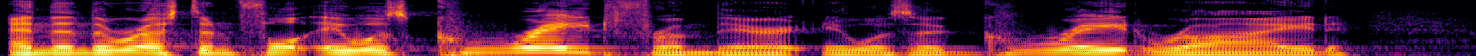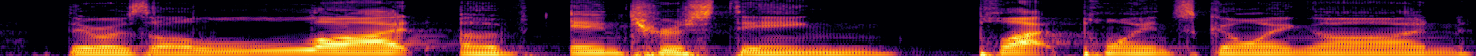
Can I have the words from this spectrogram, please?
And then the rest unfold. It was great from there. It was a great ride. There was a lot of interesting plot points going on.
